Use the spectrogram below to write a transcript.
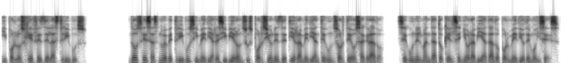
y por los jefes de las tribus. 2. Esas nueve tribus y media recibieron sus porciones de tierra mediante un sorteo sagrado, según el mandato que el Señor había dado por medio de Moisés.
